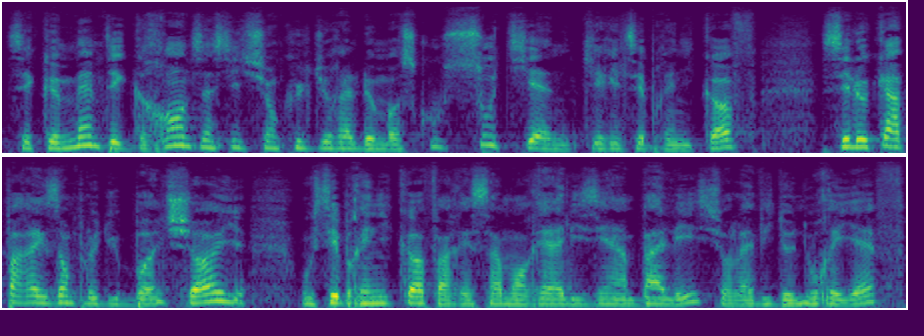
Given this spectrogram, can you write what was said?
c'est que même des grandes institutions culturelles de Moscou soutiennent Kirill Sebrenikov. C'est le cas par exemple du Bolchoï, où Sebrenikov a récemment réalisé un ballet sur la vie de Nureyev.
